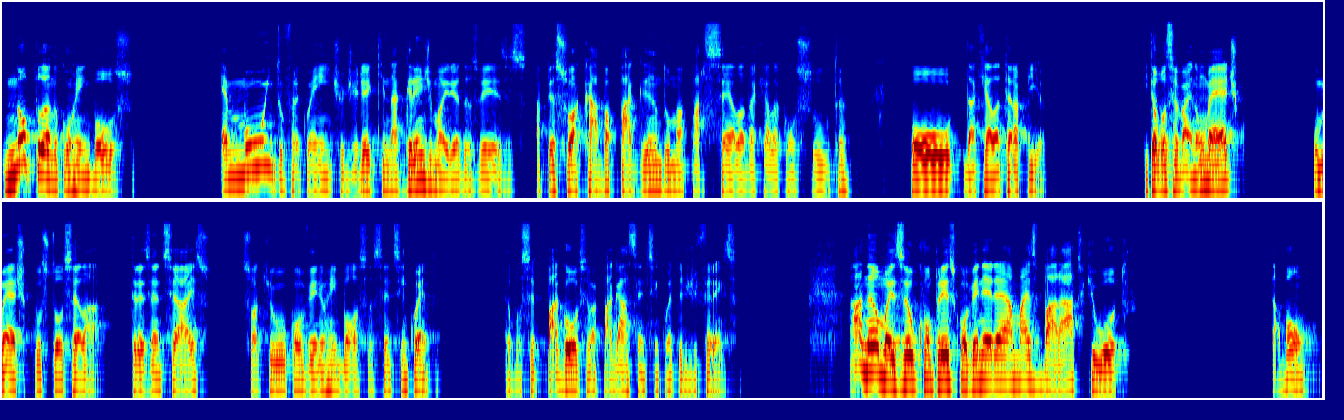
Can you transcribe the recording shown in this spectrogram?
No plano com reembolso, é muito frequente, eu diria que na grande maioria das vezes, a pessoa acaba pagando uma parcela daquela consulta ou daquela terapia. Então você vai num médico, o médico custou, sei lá, 300 reais, só que o convênio reembolsa 150. Então você pagou, você vai pagar 150 de diferença. Ah, não, mas eu comprei esse convênio, ele era mais barato que o outro. Tá bom,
